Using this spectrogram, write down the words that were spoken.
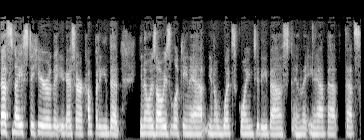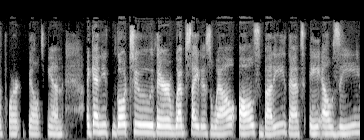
that's nice to hear that you guys are a company that, you know, is always looking at, you know, what's going to be best and that you have that that support built in. Again, you can go to their website as well, Alzbuddy, that's A L Z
